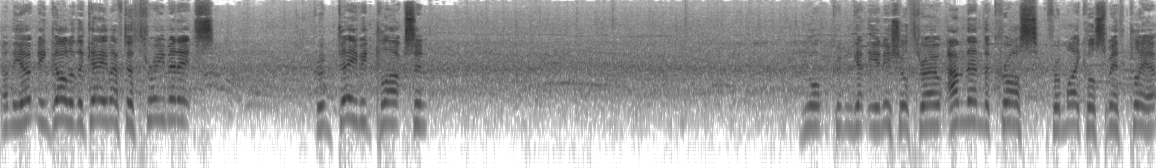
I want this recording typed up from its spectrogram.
And the opening goal of the game after three minutes from David Clarkson. York couldn't get the initial throw, and then the cross from Michael Smith clear.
